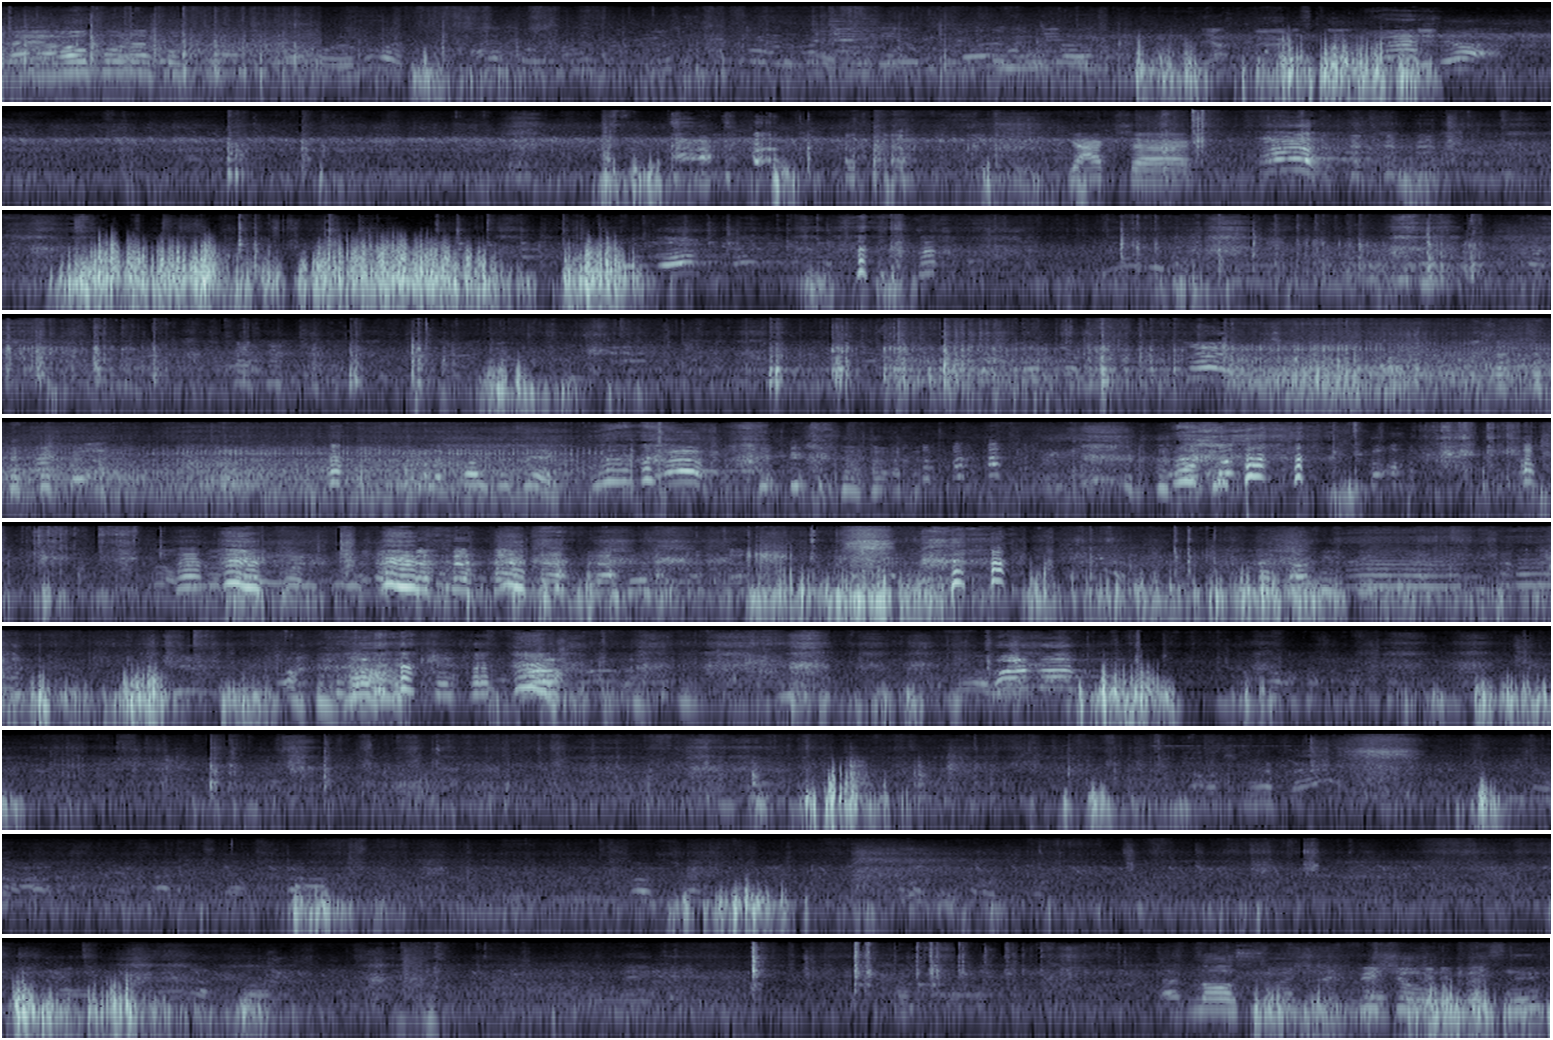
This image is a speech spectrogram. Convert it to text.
Hey, hou gewoon even op. Ja, ik zeg. Laat los. Oh, lost, especially visual in the business.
